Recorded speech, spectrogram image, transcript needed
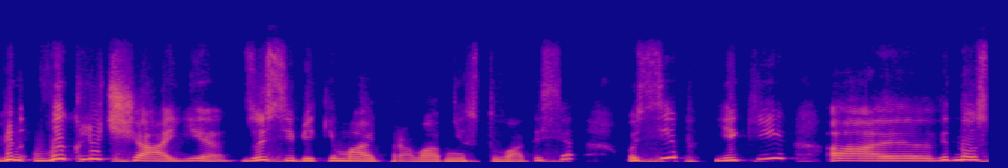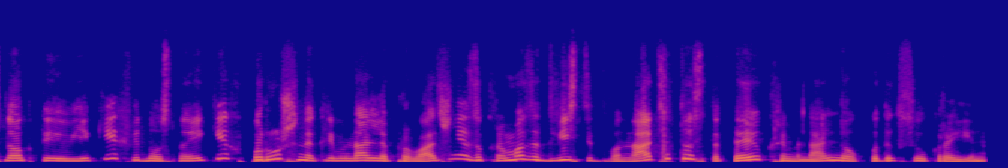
він виключає з осіб, які мають право амністуватися, осіб, які а, відносно активів яких відносно яких порушене кримінальне провадження, зокрема за 212 статтею Кримінального кодексу України.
